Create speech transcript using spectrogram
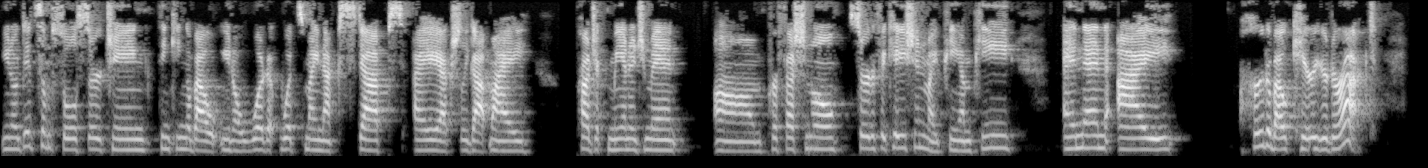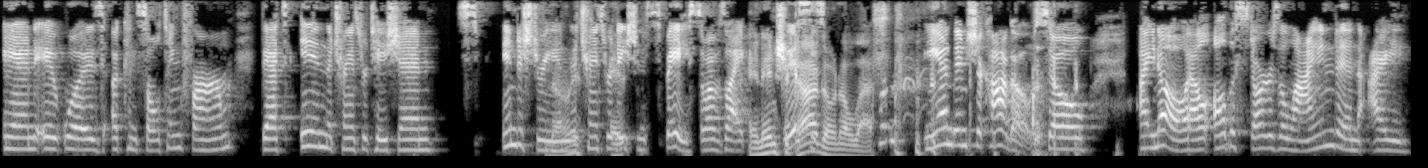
you know, did some soul searching, thinking about, you know, what, what's my next steps. I actually got my project management um, professional certification, my PMP. And then I heard about Carrier Direct and it was a consulting firm that's in the transportation industry no, in the transportation space. So I was like, and in Chicago, no less, and in Chicago. So I know all, all, the stars aligned, and I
